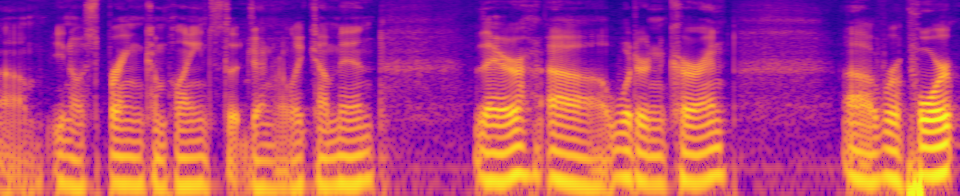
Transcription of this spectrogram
um, you know spring complaints that generally come in there. Uh, Woodard and Curran uh, report.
